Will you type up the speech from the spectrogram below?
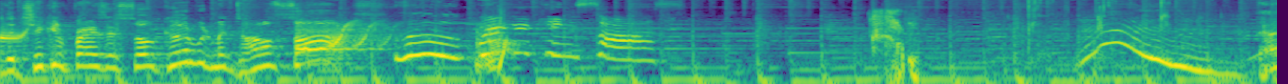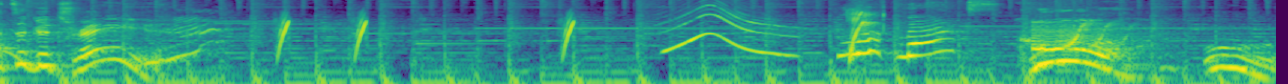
Oh, the chicken fries are so good with McDonald's sauce. Ooh, Burger King sauce. Mmm. That's a good trade. Mm-hmm. Look, Max. Cool. Ooh.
